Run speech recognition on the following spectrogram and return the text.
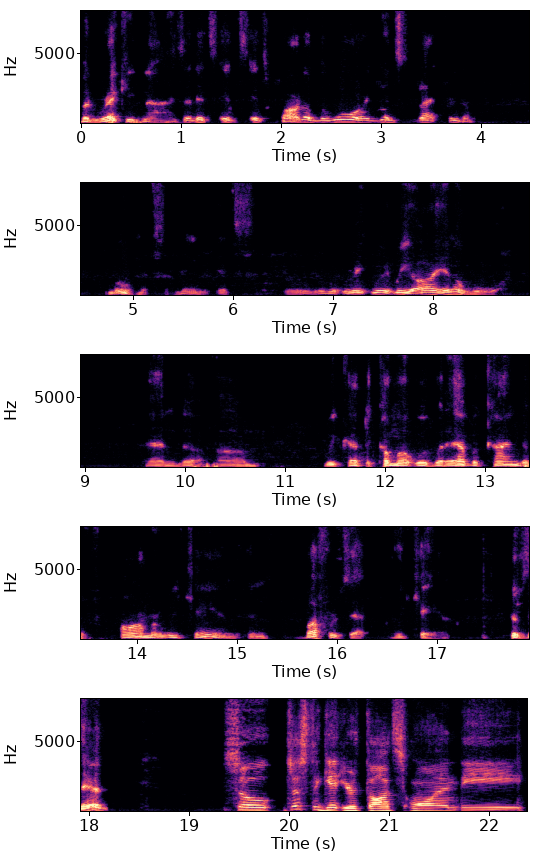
but recognize that it's it's it's part of the war against Black freedom movements. I mean, it's we, we, we are in a war, and uh, um, we have to come up with whatever kind of armor we can and buffers that we can, because they're so, just to get your thoughts on the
